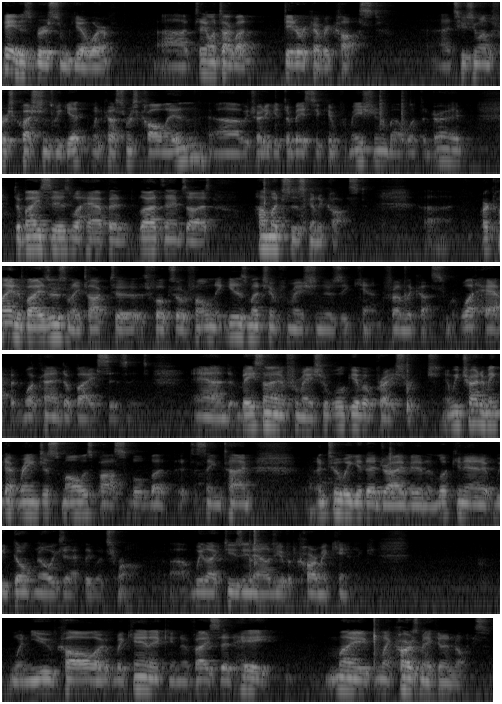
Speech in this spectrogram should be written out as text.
Hey, this is Bruce from Gillware. Uh, today I want to talk about data recovery cost. Uh, it's usually one of the first questions we get when customers call in. Uh, we try to get their basic information about what the drive device is, what happened. A lot of times I'll ask, how much is this going to cost? Uh, our client advisors, when they talk to folks over phone, they get as much information as they can from the customer. What happened? What kind of device is it? And based on that information, we'll give a price range. And we try to make that range as small as possible, but at the same time, until we get that drive in and looking at it, we don't know exactly what's wrong. Uh, we like to use the analogy of a car mechanic. When you call a mechanic, and if I said, "Hey, my my car's making a noise,"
